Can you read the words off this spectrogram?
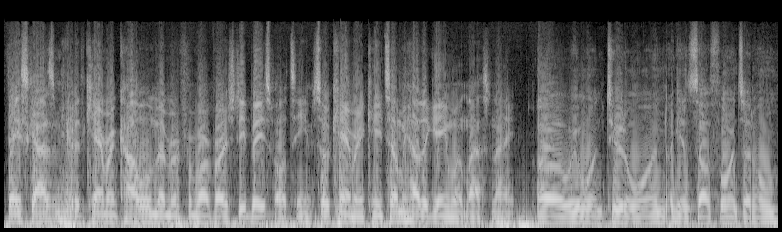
Thanks, guys. I'm here with Cameron Cobble, member from our varsity baseball team. So, Cameron, can you tell me how the game went last night? Uh, we won two to one against South Florence at home.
